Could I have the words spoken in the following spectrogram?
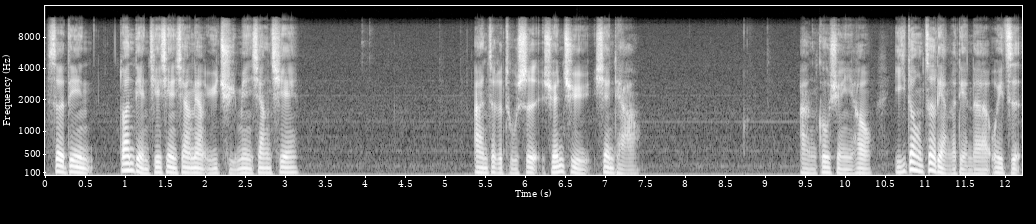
设定端点切线向量与曲面相切。按这个图示选取线条。按勾选以后，移动这两个点的位置。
